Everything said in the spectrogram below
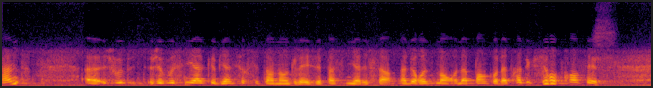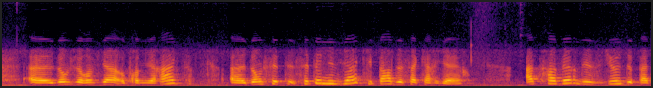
Hunt. Euh, je, vous, je, vous, signale que bien sûr c'est en anglais, je n'ai pas signalé ça. Malheureusement, on n'a pas encore la traduction en français. Euh, donc je reviens au premier acte. Euh, donc c'est Emilia qui parle de sa carrière à travers les yeux de Pat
